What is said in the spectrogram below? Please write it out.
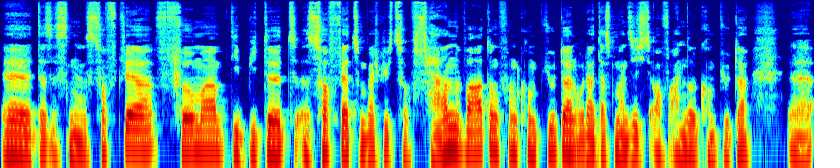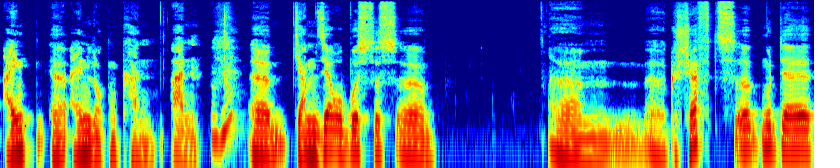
Äh, das ist eine Softwarefirma, die bietet äh, Software zum Beispiel zur Fernwartung von Computern oder dass man sich auf andere Computer äh, ein, äh, einloggen kann an. Mhm. Äh, die haben ein sehr robustes ähm, äh, Geschäftsmodell.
